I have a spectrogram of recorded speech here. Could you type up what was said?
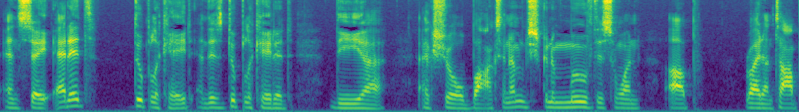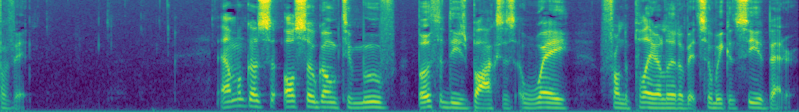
and say edit, duplicate, and this duplicated the uh, actual box. And I'm just going to move this one up right on top of it. And I'm also going to move both of these boxes away from the player a little bit so we can see it better.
